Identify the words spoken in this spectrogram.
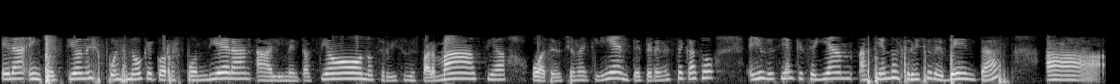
era en cuestiones, pues, no que correspondieran a alimentación o servicios de farmacia o atención al cliente, pero en este caso ellos decían que seguían haciendo el servicio de ventas a,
